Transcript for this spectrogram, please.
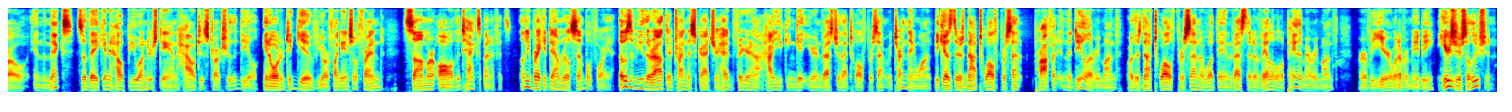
Pro in the mix so they can help you understand how to structure the deal in order to give your financial friend some or all of the tax benefits. Let me break it down real simple for you. Those of you that are out there trying to scratch your head figuring out how you can get your investor that 12% return they want because there's not 12% profit in the deal every month, or there's not 12% of what they invested available to pay them every month or every year, whatever it may be. Here's your solution.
